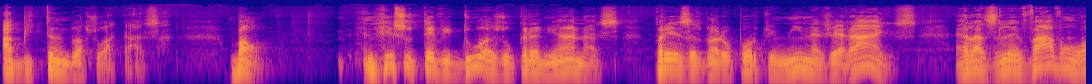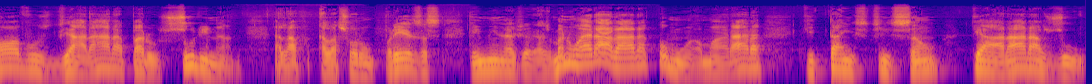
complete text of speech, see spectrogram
habitando a sua casa. Bom, isso teve duas ucranianas presas no aeroporto em Minas Gerais. Elas levavam ovos de arara para o Suriname. elas foram presas em Minas Gerais. Mas não era arara comum, é uma arara que está em extinção que é a arara azul,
